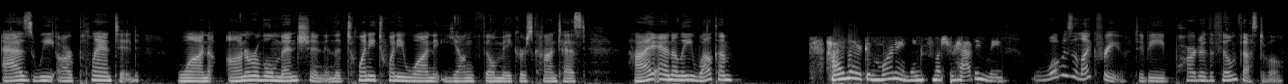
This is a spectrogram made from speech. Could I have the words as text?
As We Are Planted won honorable mention in the 2021 Young Filmmakers Contest. Hi, Annalee. Welcome. Hi there. Good morning. Thanks so much for having me. What was it like for you to be part of the film festival?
